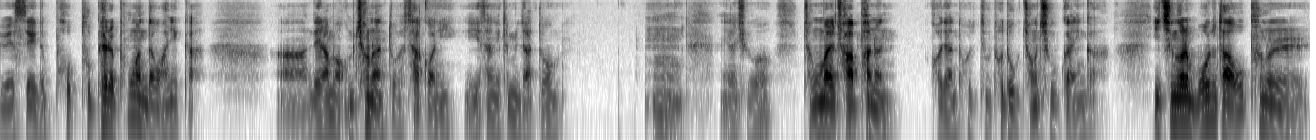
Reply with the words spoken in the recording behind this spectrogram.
USA도 부패를 폭로한다고 하니까 아, 내일 아마 엄청난 또 사건이 예상이 됩니다. 또 음, 이런 식으로 정말 좌파는 거대한 도, 덕 정치 국가인가. 이 증거를 모두 다 오픈을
